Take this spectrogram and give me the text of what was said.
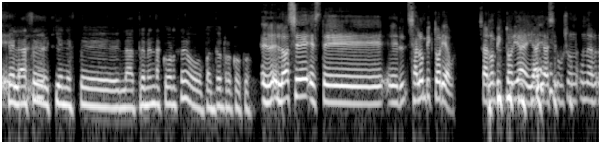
¿Qué le hace quién? Este, ¿La Tremenda Corte o Panteón Rococo? eh, lo hace este el Salón Victoria. Salón Victoria y ahí hace, una,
